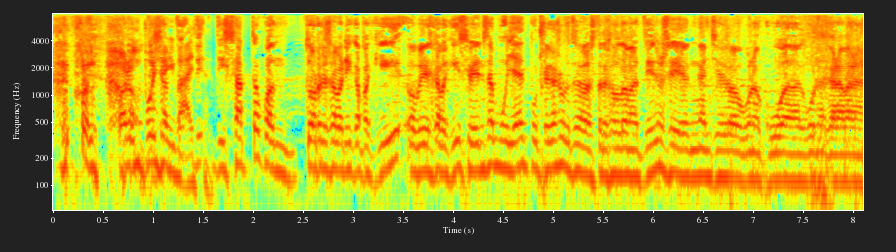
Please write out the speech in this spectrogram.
un, un puja i baixa. Di- Dissabte, quan tornes a venir cap aquí, o vens cap aquí, si vens de Mollet, potser que surts a les 3 del matí, no sé, enganxes alguna cua, alguna caravana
